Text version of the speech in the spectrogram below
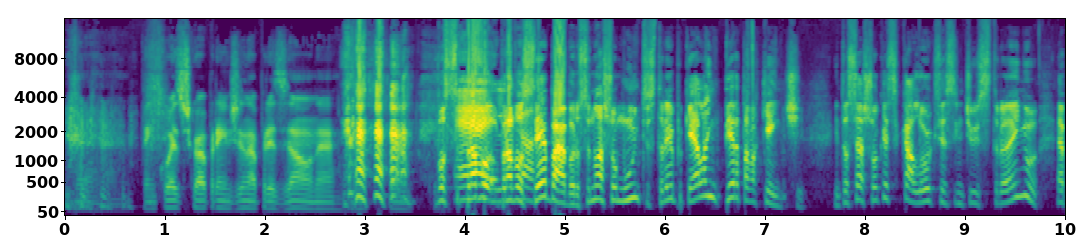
É, tem coisas que eu aprendi na prisão, né? Você, É, pra, pra você, Bárbara, você não achou muito estranho porque ela inteira tava quente. Então você achou que esse calor que você sentiu estranho é-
